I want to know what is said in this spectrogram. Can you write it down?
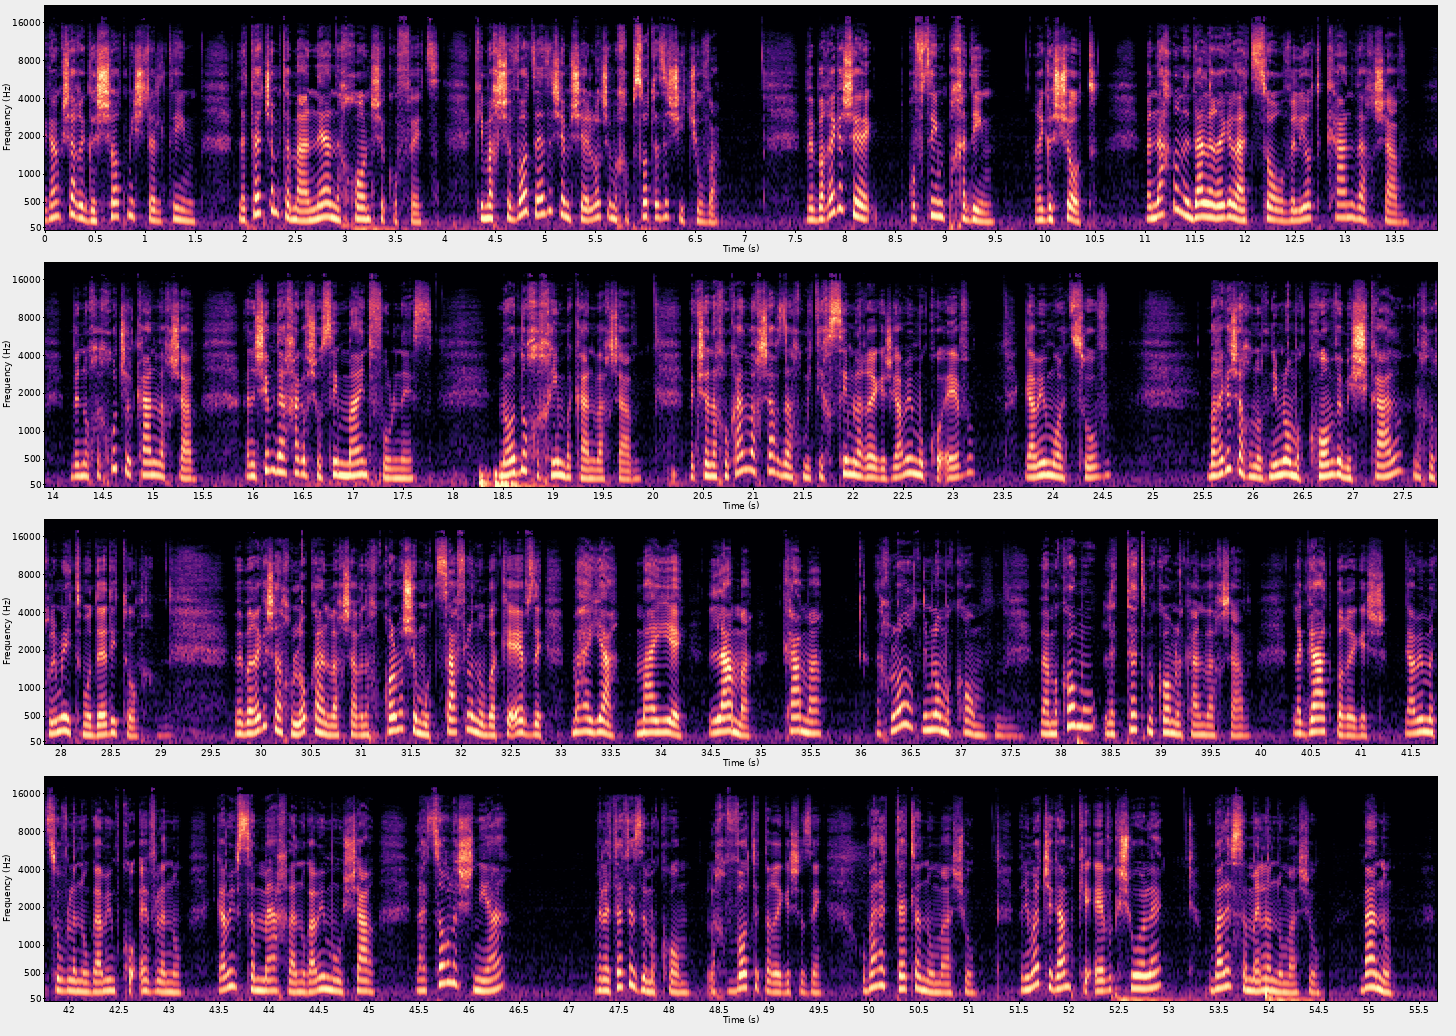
וגם כשהרגשות משתלטים, לתת שם את המענה הנכון שקופץ. כי מחשבות זה איזה שהן שאלות שמחפשות איזושהי תשובה. וברגע שקופצים פחדים, רגשות, ואנחנו נדע לרגע לעצור ולהיות כאן ועכשיו, בנוכחות של כאן ועכשיו. אנשים, דרך אגב, שעושים מיינדפולנס, מאוד נוכחים בכאן ועכשיו. וכשאנחנו כאן ועכשיו, אז אנחנו מתייחסים לרגש, גם אם הוא כואב, גם אם הוא עצוב. ברגע שאנחנו נותנים לו מקום ומשקל, אנחנו יכולים להתמודד איתו. וברגע שאנחנו לא כאן ועכשיו, אנחנו, כל מה שמוצף לנו בכאב זה מה היה, מה יהיה, למה, כמה, אנחנו לא נותנים לו מקום. Mm-hmm. והמקום הוא לתת מקום לכאן ועכשיו. לגעת ברגש, גם אם עצוב לנו, גם אם כואב לנו, גם אם שמח לנו, גם אם מאושר. לעצור לשנייה ולתת לזה מקום, לחוות את הרגש הזה. הוא בא לתת לנו משהו. ואני אומרת שגם כאב כשהוא עולה, הוא בא לסמן לנו משהו. בנו.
